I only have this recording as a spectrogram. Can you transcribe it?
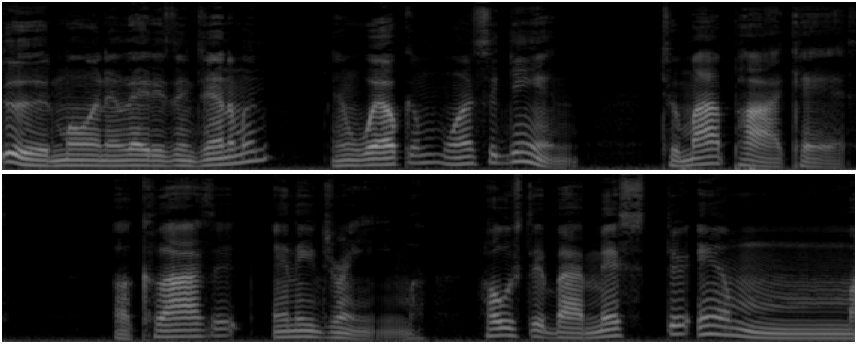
Good morning, ladies and gentlemen, and welcome once again to my podcast, A Closet and a Dream, hosted by Mr. M.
